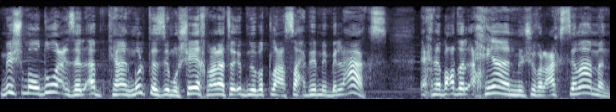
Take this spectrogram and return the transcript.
مش موضوع اذا الأب كان ملتزم وشيخ معناته ابنه بيطلع صاحب همه بالعكس. إحنا بعض الأحيان بنشوف العكس تماما.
